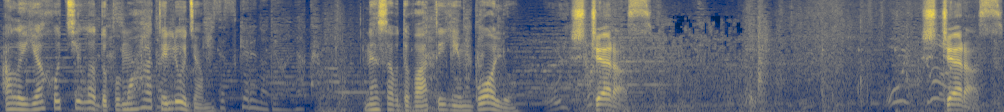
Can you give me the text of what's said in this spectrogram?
Але я хотіла допомагати людям, не завдавати їм болю. Ще раз. Ще раз.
